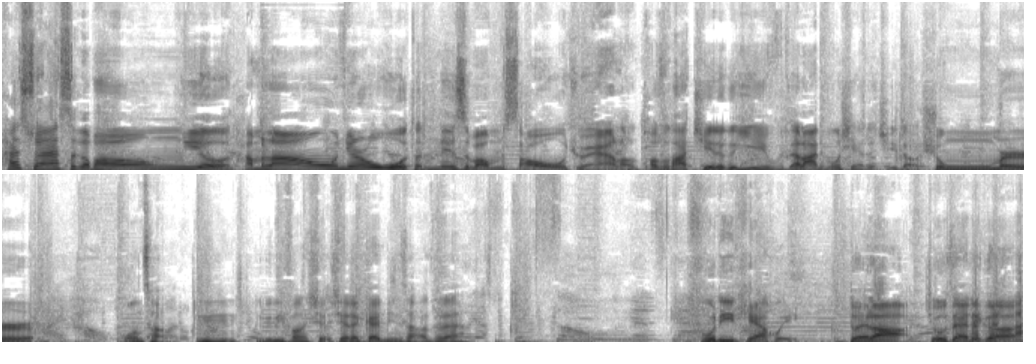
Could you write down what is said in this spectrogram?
还算是个朋友，他们老妞儿哦，真的是把我们烧捐了。他说他接了个业务，在哪地？我现在都记到熊猫儿广场。嗯，那个地方现现在改名啥子呢？富力天汇。对了，就在那个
